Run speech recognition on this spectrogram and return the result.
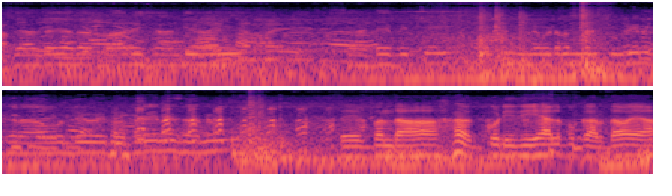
ਜ਼ਿਆਦਾ ਜ਼ਿਆਦਾ ਬਾਰਿਸ਼ ਆਂਦੀ ਹੋਈ ਸਾਡੇ ਵਿੱਚ ਹੀ ਨੂਡਲ ਮਨਚੂਰੀਅਨ ਖਰਾਬ ਹੁੰਦੇ ਹੋਏ ਦਿਖ ਰਹੇ ਨੇ ਸਾਨੂੰ। ਤੇ ਬੰਦਾ ਕੁੜੀ ਦੀ ਹੈਲਪ ਕਰਦਾ ਹੋਇਆ।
